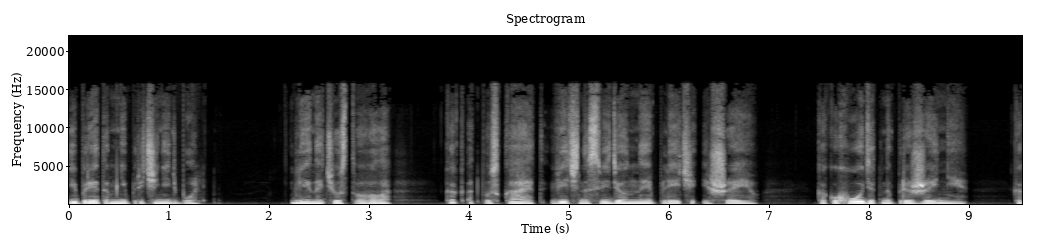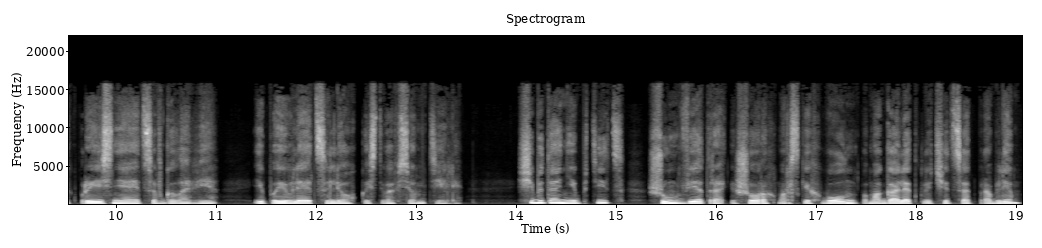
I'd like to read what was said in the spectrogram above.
и при этом не причинить боль. Лина чувствовала, как отпускает вечно сведенные плечи и шею, как уходит напряжение, как проясняется в голове и появляется легкость во всем теле. Щебетание птиц, шум ветра и шорох морских волн помогали отключиться от проблем,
